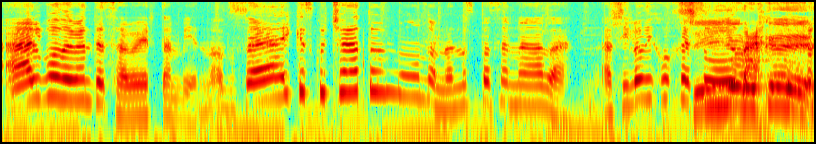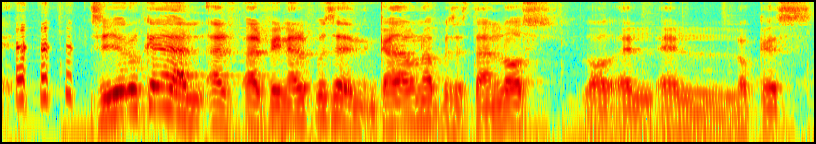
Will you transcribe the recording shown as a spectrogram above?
Algo deben de saber también, ¿no? O sea, hay que escuchar a todo el mundo, no nos pasa nada. Así lo dijo Jesús. Sí, yo creo que, sí, yo creo que al, al, al final, pues en cada uno, pues están los, lo, el, el, lo que es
